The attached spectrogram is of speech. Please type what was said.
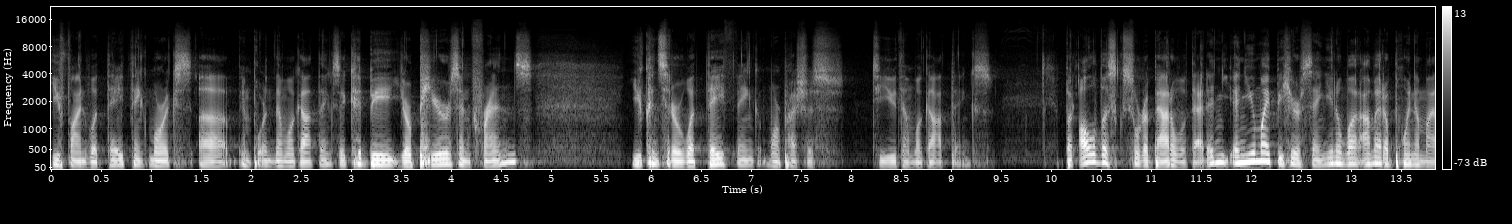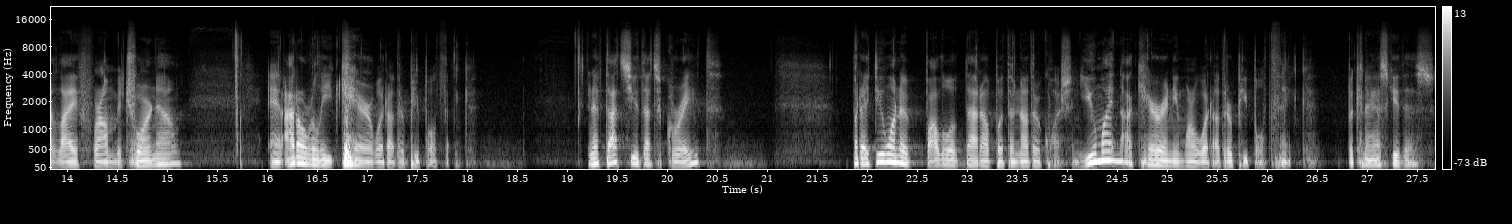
You find what they think more uh, important than what God thinks. It could be your peers and friends. You consider what they think more precious to you than what God thinks. But all of us sort of battle with that. And, and you might be here saying, you know what, I'm at a point in my life where I'm mature now, and I don't really care what other people think. And if that's you, that's great. But I do want to follow that up with another question. You might not care anymore what other people think, but can I ask you this?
